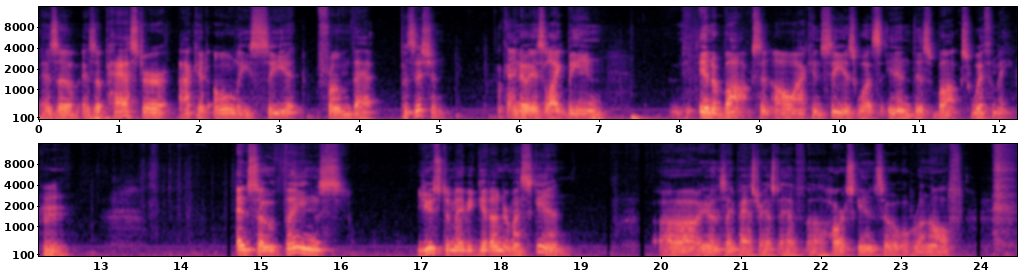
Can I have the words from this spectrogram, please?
As a as a pastor, I could only see it from that position. Okay. You know, it's like being in a box and all I can see is what's in this box with me. Hmm. And so things used to maybe get under my skin. Uh, you know, they say pastor has to have uh, hard skin so it will run off.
